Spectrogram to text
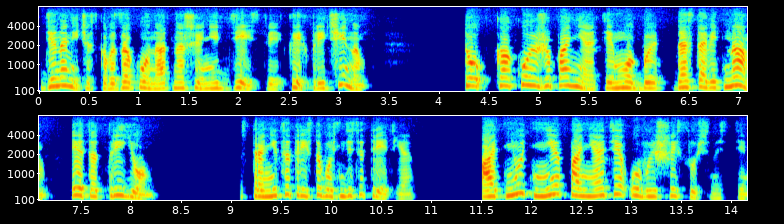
динамического закона отношения действий к их причинам, то какое же понятие мог бы доставить нам этот прием? Страница 383. Отнюдь не понятие о высшей сущности,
